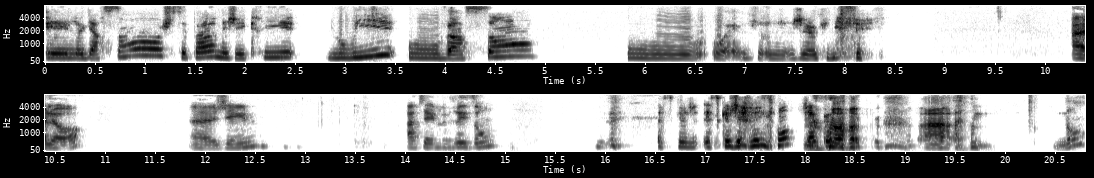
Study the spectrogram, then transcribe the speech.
Et le garçon, je sais pas, mais j'ai écrit Louis ou Vincent ou ouais, je- j'ai aucune idée. Alors, euh, Jane, a-t-elle raison? Est-ce que j- est-ce que j'ai raison, Jacob? Ah, non.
